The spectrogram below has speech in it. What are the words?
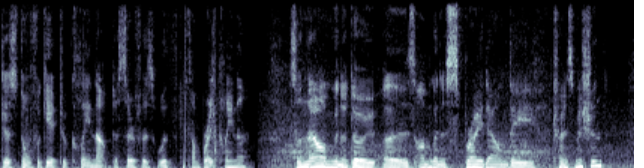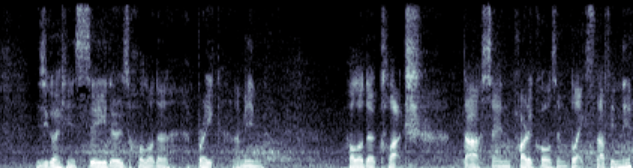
Just don't forget to clean up the surface with some brake cleaner so now I'm gonna do uh, is I'm gonna spray down the transmission. As you guys can see there's a whole lot of brake I mean whole lot of clutch dust and particles and black stuff in there.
